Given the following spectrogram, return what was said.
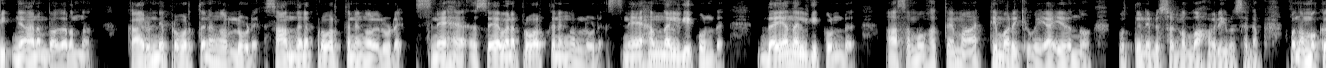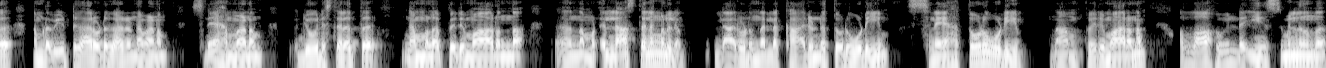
വിജ്ഞാനം പകർന്ന് കാരുണ്യ പ്രവർത്തനങ്ങളിലൂടെ സാന്ത്വന പ്രവർത്തനങ്ങളിലൂടെ സ്നേഹ സേവന പ്രവർത്തനങ്ങളിലൂടെ സ്നേഹം നൽകിക്കൊണ്ട് ദയ നൽകിക്കൊണ്ട് ആ സമൂഹത്തെ മാറ്റിമറിക്കുകയായിരുന്നു മുത്തുനബി സല്ലാഹു അലൈഹി വസ്ലം അപ്പോൾ നമുക്ക് നമ്മുടെ വീട്ടുകാരോട് കരുണ വേണം സ്നേഹം വേണം. ജോലി സ്ഥലത്ത് നമ്മൾ പെരുമാറുന്ന നമ്മൾ എല്ലാ സ്ഥലങ്ങളിലും എല്ലാവരോടും നല്ല കാരുണ്യത്തോടു കൂടിയും സ്നേഹത്തോടു കൂടിയും നാം പെരുമാറണം. അള്ളാഹുവിന്റെ ഈ ഇസ്മിൽ നിന്ന്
